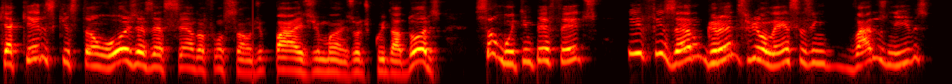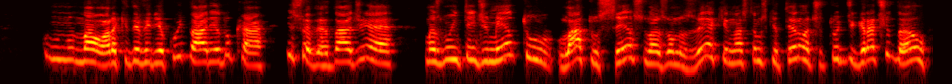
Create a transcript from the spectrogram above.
que aqueles que estão hoje exercendo a função de pais, de mães ou de cuidadores são muito imperfeitos e fizeram grandes violências em vários níveis na hora que deveria cuidar e educar. Isso é verdade? É mas no entendimento lato senso, nós vamos ver que nós temos que ter uma atitude de gratidão,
